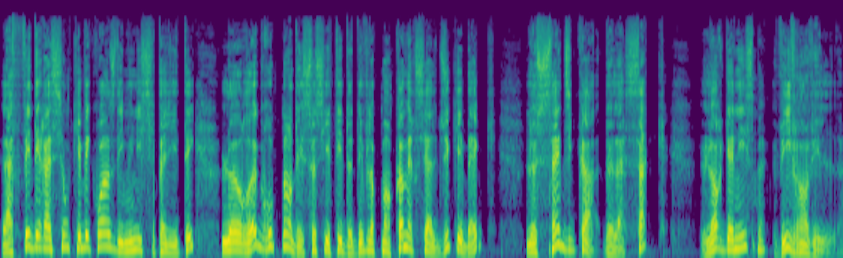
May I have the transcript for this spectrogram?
la Fédération québécoise des municipalités, le regroupement des sociétés de développement commercial du Québec, le syndicat de la SAC, l'organisme Vivre en ville.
